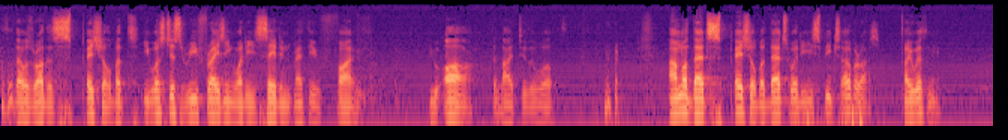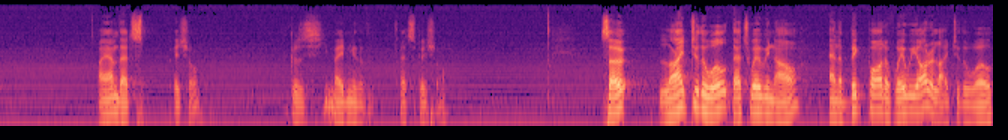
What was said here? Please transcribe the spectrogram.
I thought that was rather special, but he was just rephrasing what he said in Matthew 5. You are the light to the world. I'm not that special, but that's what he speaks over us. Are you with me? I am that special because he made me that special. So, light to the world, that's where we now. And a big part of where we are a light to the world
